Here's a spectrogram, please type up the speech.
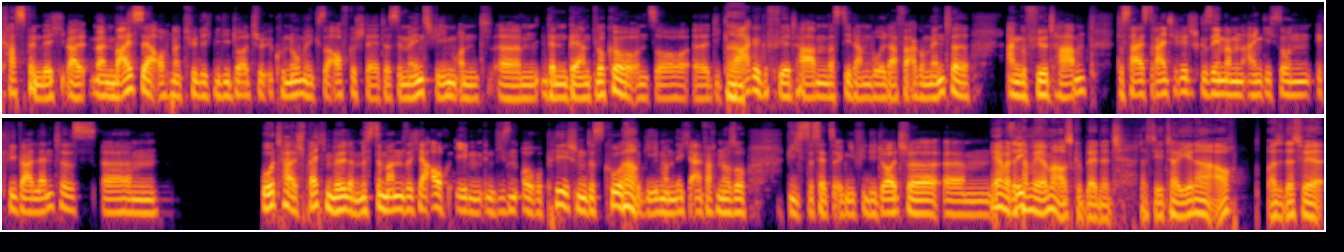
krass, finde ich, weil man weiß ja auch natürlich, wie die deutsche Ökonomik so aufgestellt ist im Mainstream und ähm, wenn Bernd Lucke und so äh, die Klage ja. geführt haben, was die dann wohl da für Argumente angeführt haben. Das heißt, rein theoretisch gesehen, wenn man eigentlich so ein äquivalentes ähm, Urteil sprechen will, dann müsste man sich ja auch eben in diesen europäischen Diskurs ja. begeben und nicht einfach nur so, wie ist das jetzt irgendwie für die deutsche ähm, Ja, aber Sicht? das haben wir immer ausgeblendet, dass die Italiener auch, also dass wir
